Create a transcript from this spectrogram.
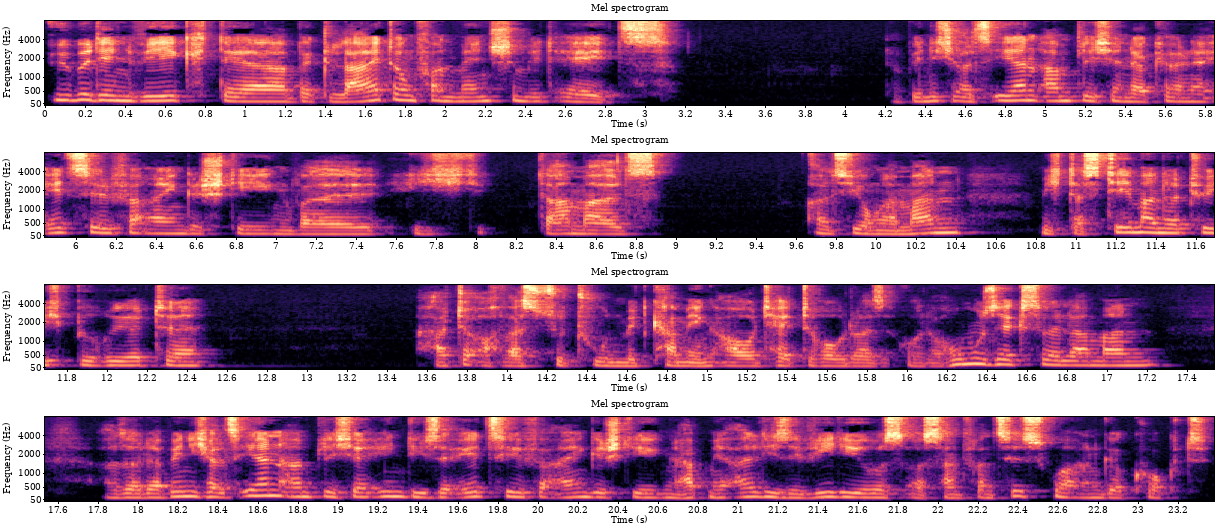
über den Weg der Begleitung von Menschen mit AIDS. Da bin ich als Ehrenamtlicher in der Kölner AIDS-Hilfe eingestiegen, weil ich damals als junger Mann mich das Thema natürlich berührte, hatte auch was zu tun mit Coming Out, hetero oder, oder homosexueller Mann. Also da bin ich als Ehrenamtlicher in diese AIDS-Hilfe eingestiegen, habe mir all diese Videos aus San Francisco angeguckt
